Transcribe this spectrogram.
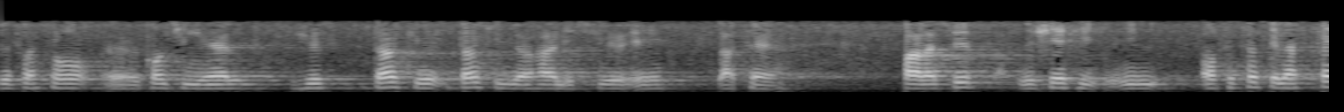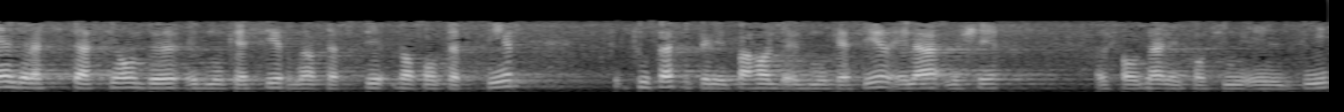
de façon euh, continuelle, juste tant qu'il y aura les cieux et la terre. Par la suite, le chef, en fait ça c'est la fin de la citation de Ibn dans, son tafsir. Tout ça c'était les paroles d'Ibn Kathir et là le chef Al-Fawzan continue et il dit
